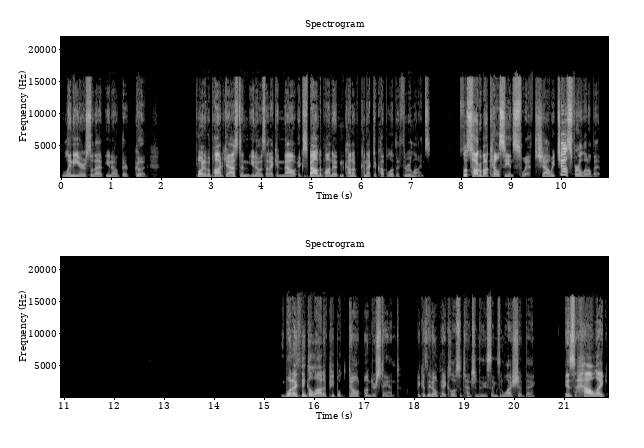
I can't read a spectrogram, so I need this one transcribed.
linear so that, you know, they're good point of a podcast and you know is that i can now expound upon it and kind of connect a couple other through lines. So let's talk about Kelce and swift shall we? Just for a little bit. What i think a lot of people don't understand because they don't pay close attention to these things and why should they is how like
